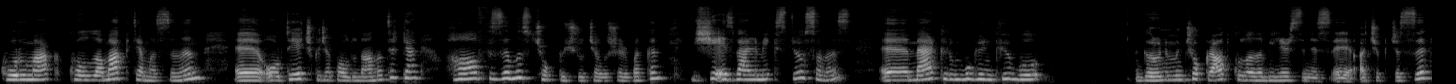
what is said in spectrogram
korumak, kollamak temasının ortaya çıkacak olduğunu anlatırken hafızamız çok güçlü çalışır. Bakın bir şey ezberlemek istiyorsanız Merkür'ün bugünkü bu görünümün çok rahat kullanabilirsiniz açıkçası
